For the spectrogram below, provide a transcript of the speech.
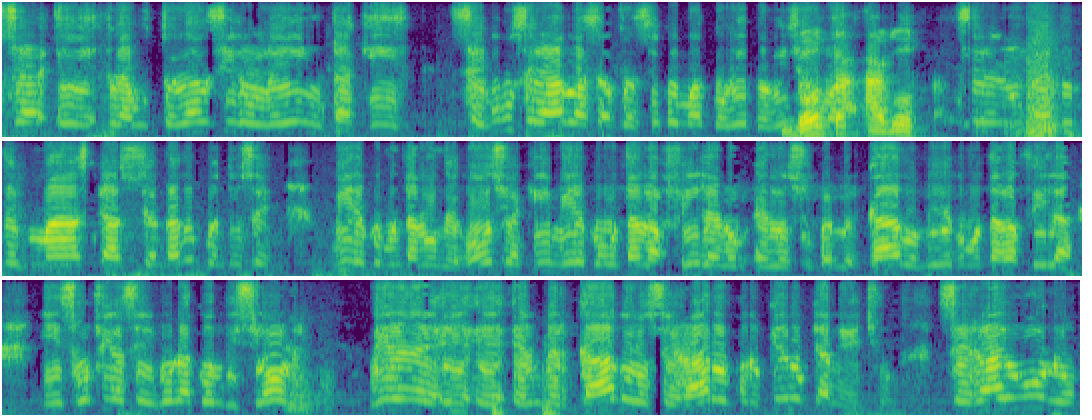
O sea, eh, la autoridad ha sido lenta aquí. Según se habla, San Francisco de Macorís, provincia de Gota a gota. es el lugar donde más casos se han dado, pues entonces mire cómo están los negocios aquí, mire cómo están las filas en, los- en los supermercados, mire cómo está la fila, y son filas sin ninguna condición. Miren, eh, eh, el mercado lo cerraron, pero ¿qué es lo que han hecho? Cerrar uno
